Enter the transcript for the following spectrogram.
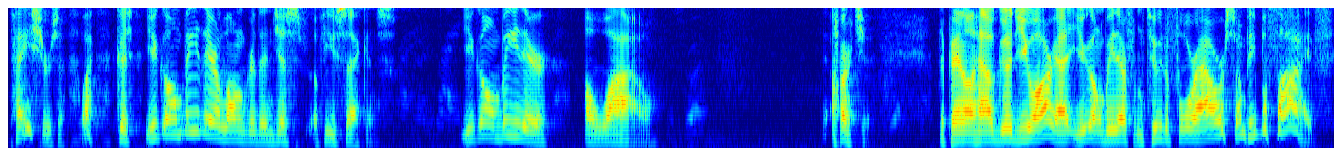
Pace yourself. Why? Because you're going to be there longer than just a few seconds. You're going to be there a while aren't you? Depending on how good you are at it, you're going to be there from two to four hours, some people five.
